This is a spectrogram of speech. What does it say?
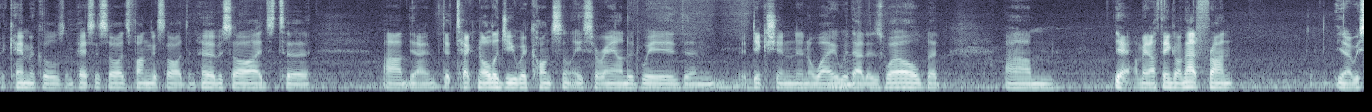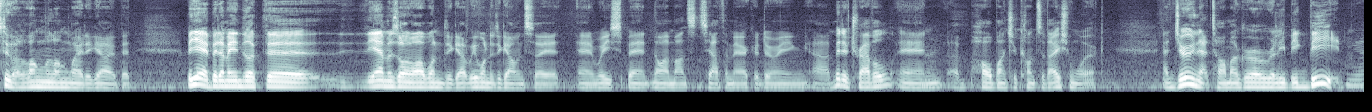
the chemicals and pesticides, fungicides and herbicides, to um, you know the technology we're constantly surrounded with, and addiction in a way with that as well. But um, yeah, I mean, I think on that front, you know, we still got a long, long way to go. But, but yeah, but I mean, look, the the Amazon, I wanted to go. We wanted to go and see it, and we spent nine months in South America doing a bit of travel and a whole bunch of conservation work. And during that time, I grew a really big beard. yeah.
